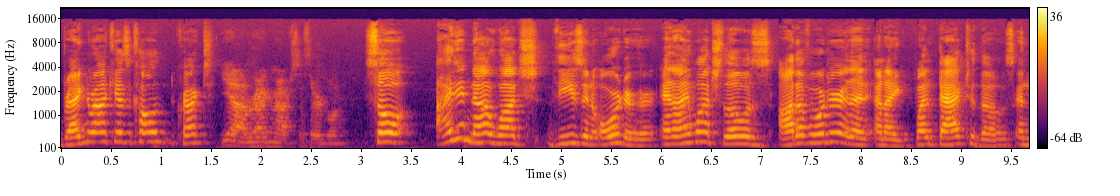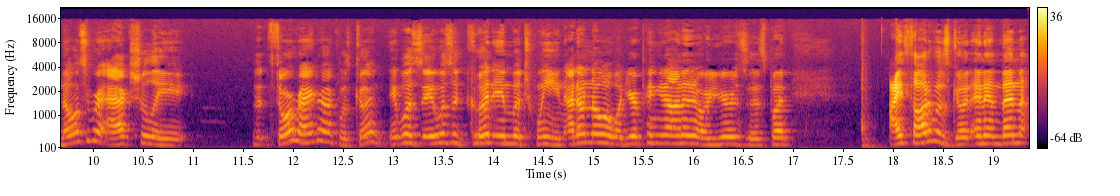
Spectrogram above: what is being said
Ragnarok, as it called, correct? Yeah, Ragnarok's the third one. So I did not watch these in order, and I watched those out of order, and I, and I went back to those, and those were actually. the- Thor Ragnarok was good. It was it was a good in between. I don't know what your opinion on it or yours is, but I thought it was good, and then- then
